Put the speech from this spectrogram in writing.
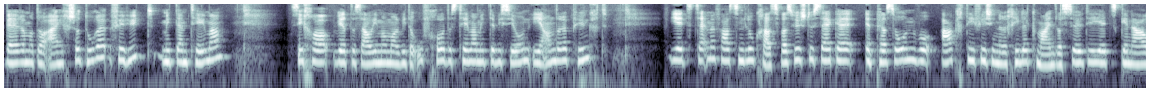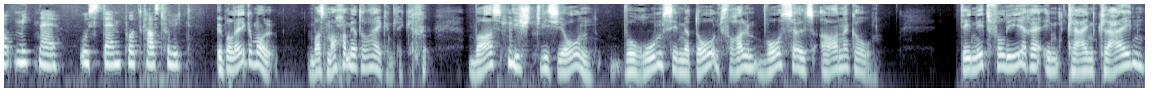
wären wir da eigentlich schon durch für heute mit dem Thema. Sicher wird das auch immer mal wieder aufkommen, das Thema mit der Vision, in anderen Punkten. Jetzt zusammenfassend, Lukas, was würdest du sagen, eine Person, die aktiv ist in einer Kirchengemeinde, was soll die jetzt genau mitnehmen aus dem Podcast von heute? Überlege mal, was machen wir da eigentlich? Was ist die Vision? Warum sind wir da? Und vor allem, wo soll es angehen? Die nicht verlieren im Klein-Klein.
